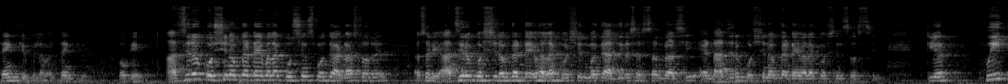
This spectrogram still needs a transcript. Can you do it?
thank you পিলামানে থ্যাংক ইউ ওকে আজির কোশ্চিন অফ দ্য ডে বালা কোশ্চিন মধ্যে আডাস্টরে সরি আজির কোশ্চিন অফ দ্য ডে বালা কোশ্চিন মধ্যে আজির সেকশনরে আছে এন্ড আজির কোশ্চিন অফ দ্য ডে বালা কোশ্চিন আছে clear which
